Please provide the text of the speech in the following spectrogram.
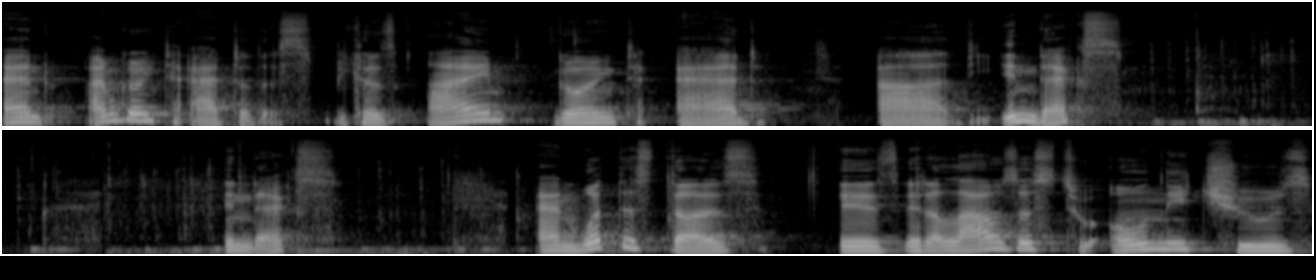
And I'm going to add to this because I'm going to add uh, the index, index. And what this does is it allows us to only choose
